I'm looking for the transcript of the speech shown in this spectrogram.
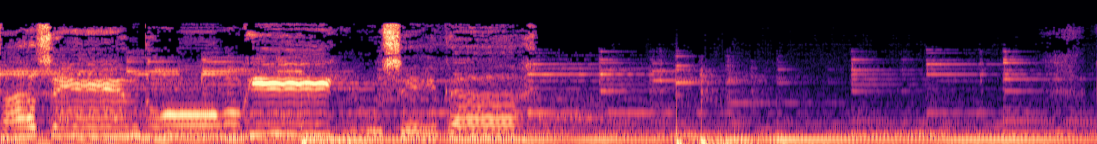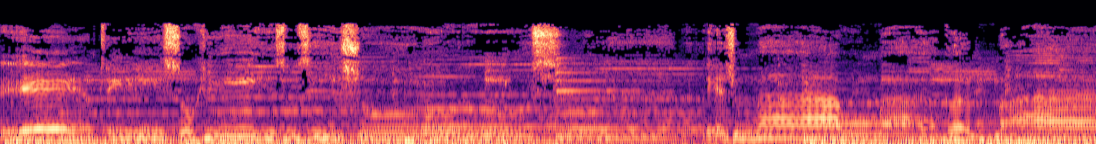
fazendo o rio secar. Entre sorrisos e choros, vejo uma alma clamar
